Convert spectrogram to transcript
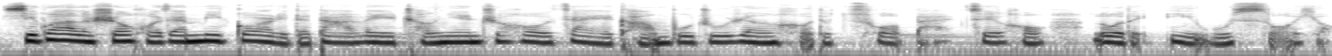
习惯了生活在蜜罐里的大卫，成年之后再也扛不住任何的挫败，最后落得一无所有。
